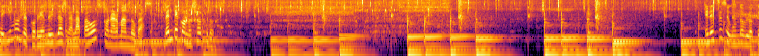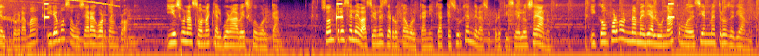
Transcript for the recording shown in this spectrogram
Seguimos recorriendo Islas Galápagos con Armando Gas. Vente con nosotros. En este segundo bloque del programa iremos a bucear a Gordon Rock, y es una zona que alguna vez fue volcán. Son tres elevaciones de roca volcánica que surgen de la superficie del océano y conforman una media luna como de 100 metros de diámetro.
